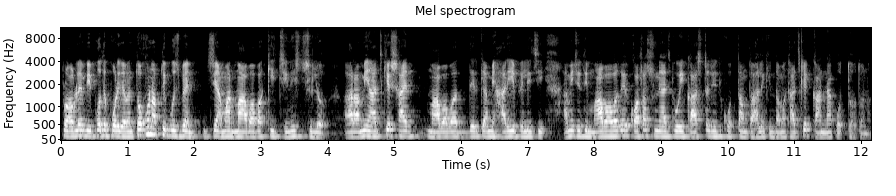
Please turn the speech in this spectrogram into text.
প্রবলেম বিপদে পড়ে যাবেন, তখন আপনি বুঝবেন যে আমার মা বাবা কী জিনিস ছিল। আর আমি আজকে শায়দ মা বাবাদেরকে আমি হারিয়ে ফেলেছি। আমি যদি মা বাবাদের কথা শুনে আজকে ওই কাজটা যদি করতাম, তাহলে কিন্তু আমাকে আজকে কান্না করতে হতো না।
